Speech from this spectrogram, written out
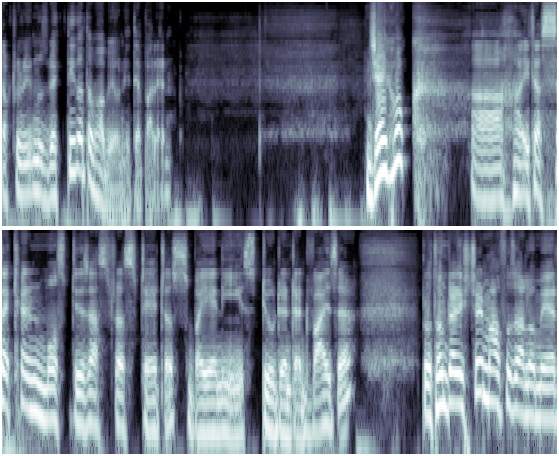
ডক্টর ইউনুস ব্যক্তিগতভাবেও নিতে পারেন। যাই হোক এটা second most disaster status by any student adviser প্রথমটা নিশ্চয়ই মাহফুজ আলমের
